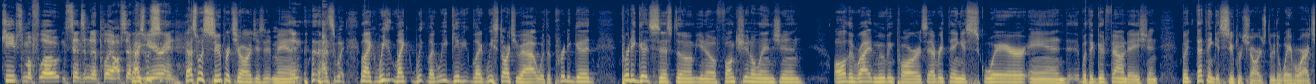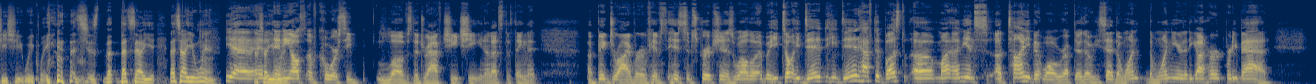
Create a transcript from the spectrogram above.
keeps him afloat and sends him to the playoffs every that's year. What, and that's what supercharges it, man. And, that's what like we like we like we give you like we start you out with a pretty good pretty good system. You know, functional engine all the right moving parts. Everything is square and with a good foundation. But that thing gets supercharged through the waiver wire cheat sheet weekly. that's just that, that's how you that's how you win. Yeah, that's and, how you and win. he also, of course, he loves the draft cheat sheet. You know, that's the thing that a big driver of his his subscription as well. Though, but he told he did he did have to bust uh, my onions a tiny bit while we were up there. Though he said the one the one year that he got hurt pretty bad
